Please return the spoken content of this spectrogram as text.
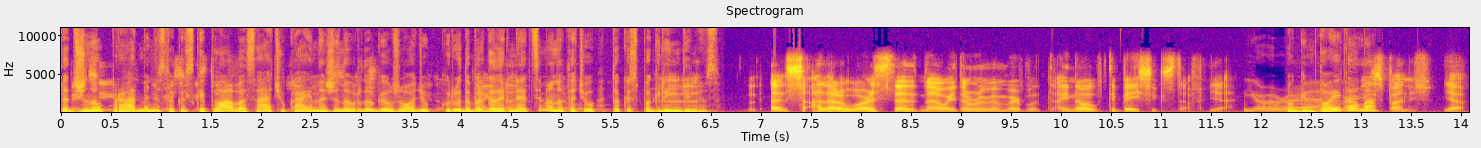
Tad žinau pradmenis tokius kaip lavas, ačiū, kaina, žinau ir daugiau žodžių, kurių dabar gal ir neatsimenu, tačiau tokius pagrindinius. Uh, s- a lot of words that now I don't remember, but I know the basic stuff. Yeah. O gimtoji kalba? Spanish. Yeah.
